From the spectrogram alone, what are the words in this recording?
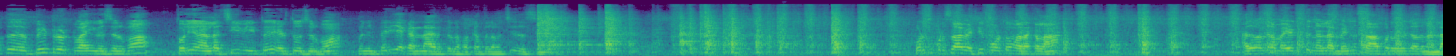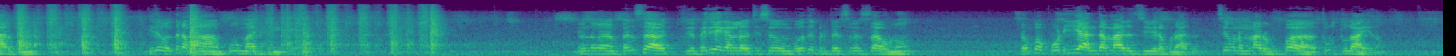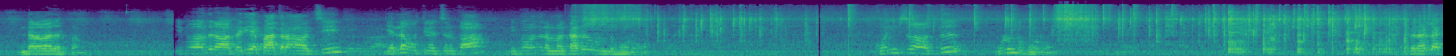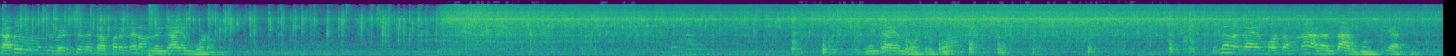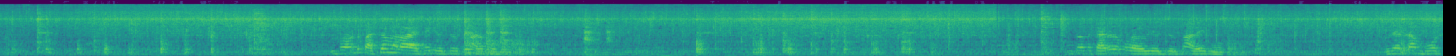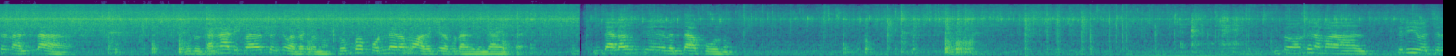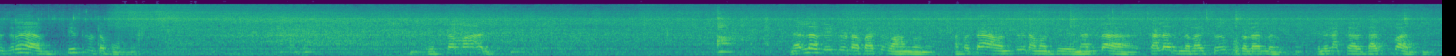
வந்து பீட்ரூட் வாங்கி வச்சுருக்கோம். தொலியை நல்லா சீவிட்டு எடுத்து வச்சுருக்கோம். கொஞ்சம் பெரிய கண்ணாக இருக்கிற பக்கத்தில் வச்சு இதை சீவி பொடுசு பொடுசாக வெட்டி போட்டும் வளர்க்கலாம் அது வந்து நம்ம எடுத்து நல்லா மென்று சாப்பிட்றதுக்கு அது நல்லாயிருக்கும் இது வந்து நம்ம பூ மாதிரி பிரிப்போம் இது பெருசாக வச்சு பெரிய கண்ணில் வச்சு சீவும் போது இப்படி பெருசு பெருசாக விழும் ரொம்ப பொடியாக அந்த மாதிரி சீவிடக்கூடாது. சீவினோம்னா ரொம்ப தூள் தூளாயிரும். இந்த அளவாக இருக்கணும். இப்போ வந்து நம்ம பெரிய பாத்திரமாக வச்சு எண்ணெய் ஊற்றி வச்சுருக்கோம். இப்போ வந்து நம்ம கடுகு உளுந்து போடுவோம். கொஞ்சம் வந்து உளுந்து போடுவோம். இப்போ நல்லா கடுகு உளுந்து வெடித்ததுக்கு அப்புறம் தான் நம்ம வெங்காயம் போடணும். வெங்காயம் போட்டிருக்கோம். சின்ன வெங்காயம் போட்டோம்னா நல்லா இருக்கும் ருசியாக இருக்கும். இப்போ வந்து பச்சை மிளகாய் செடி வச்சுருக்கோம் அதை போட்டுருக்கோம் இப்போ வந்து கருவேப்பிலை உளி வச்சுருக்கோம் அதையும் போட்டுருக்கோம் இதெல்லாம் போட்டு நல்லா ஒரு கண்ணாடி பதத்துக்கு வதக்கணும். ரொம்ப பொன்னிறமும் வதக்கிடக்கூடாது வெங்காயத்தை. இந்த அளவுக்கு வெந்தால் போதும். இப்போ வந்து நம்ம திரி வச்சிருக்கிற பீட்ரூட்டை போடணும். சுத்தமாக இருக்குது நல்லா பீட்ரூட்டை பார்த்து வாங்கணும். அப்போ தான் வந்து நமக்கு நல்லா கலர் இந்த மாதிரி சிவப்பு கலரில் இருக்கும். இல்லைன்னா க கருப்பாக இருக்கும்.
